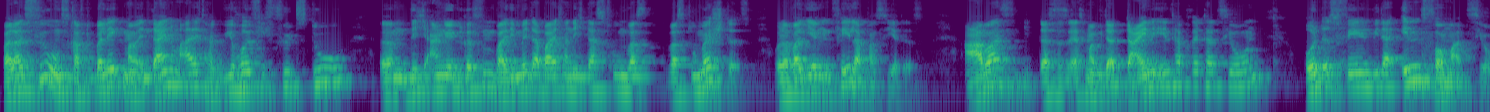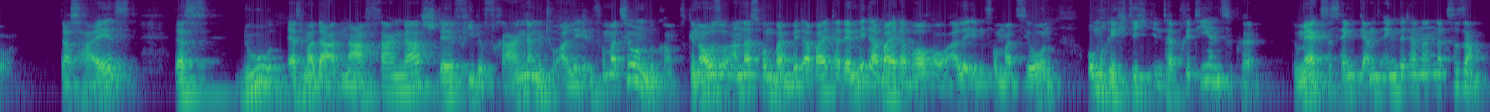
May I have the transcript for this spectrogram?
Weil als Führungskraft, überleg mal, in deinem Alltag, wie häufig fühlst du ähm, dich angegriffen, weil die Mitarbeiter nicht das tun, was, was du möchtest oder weil irgendein Fehler passiert ist. Aber das ist erstmal wieder deine Interpretation und es fehlen wieder Informationen. Das heißt, dass du erstmal da nachfragen darfst, stell viele Fragen, damit du alle Informationen bekommst. Genauso andersrum beim Mitarbeiter. Der Mitarbeiter braucht auch alle Informationen, um richtig interpretieren zu können. Du merkst, es hängt ganz eng miteinander zusammen.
